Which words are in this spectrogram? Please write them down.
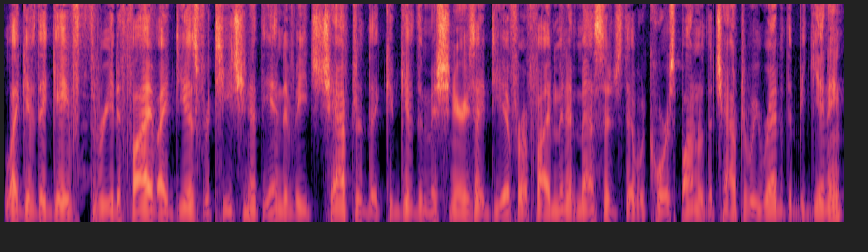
Like if they gave three to five ideas for teaching at the end of each chapter that could give the missionaries idea for a five minute message that would correspond with the chapter we read at the beginning.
